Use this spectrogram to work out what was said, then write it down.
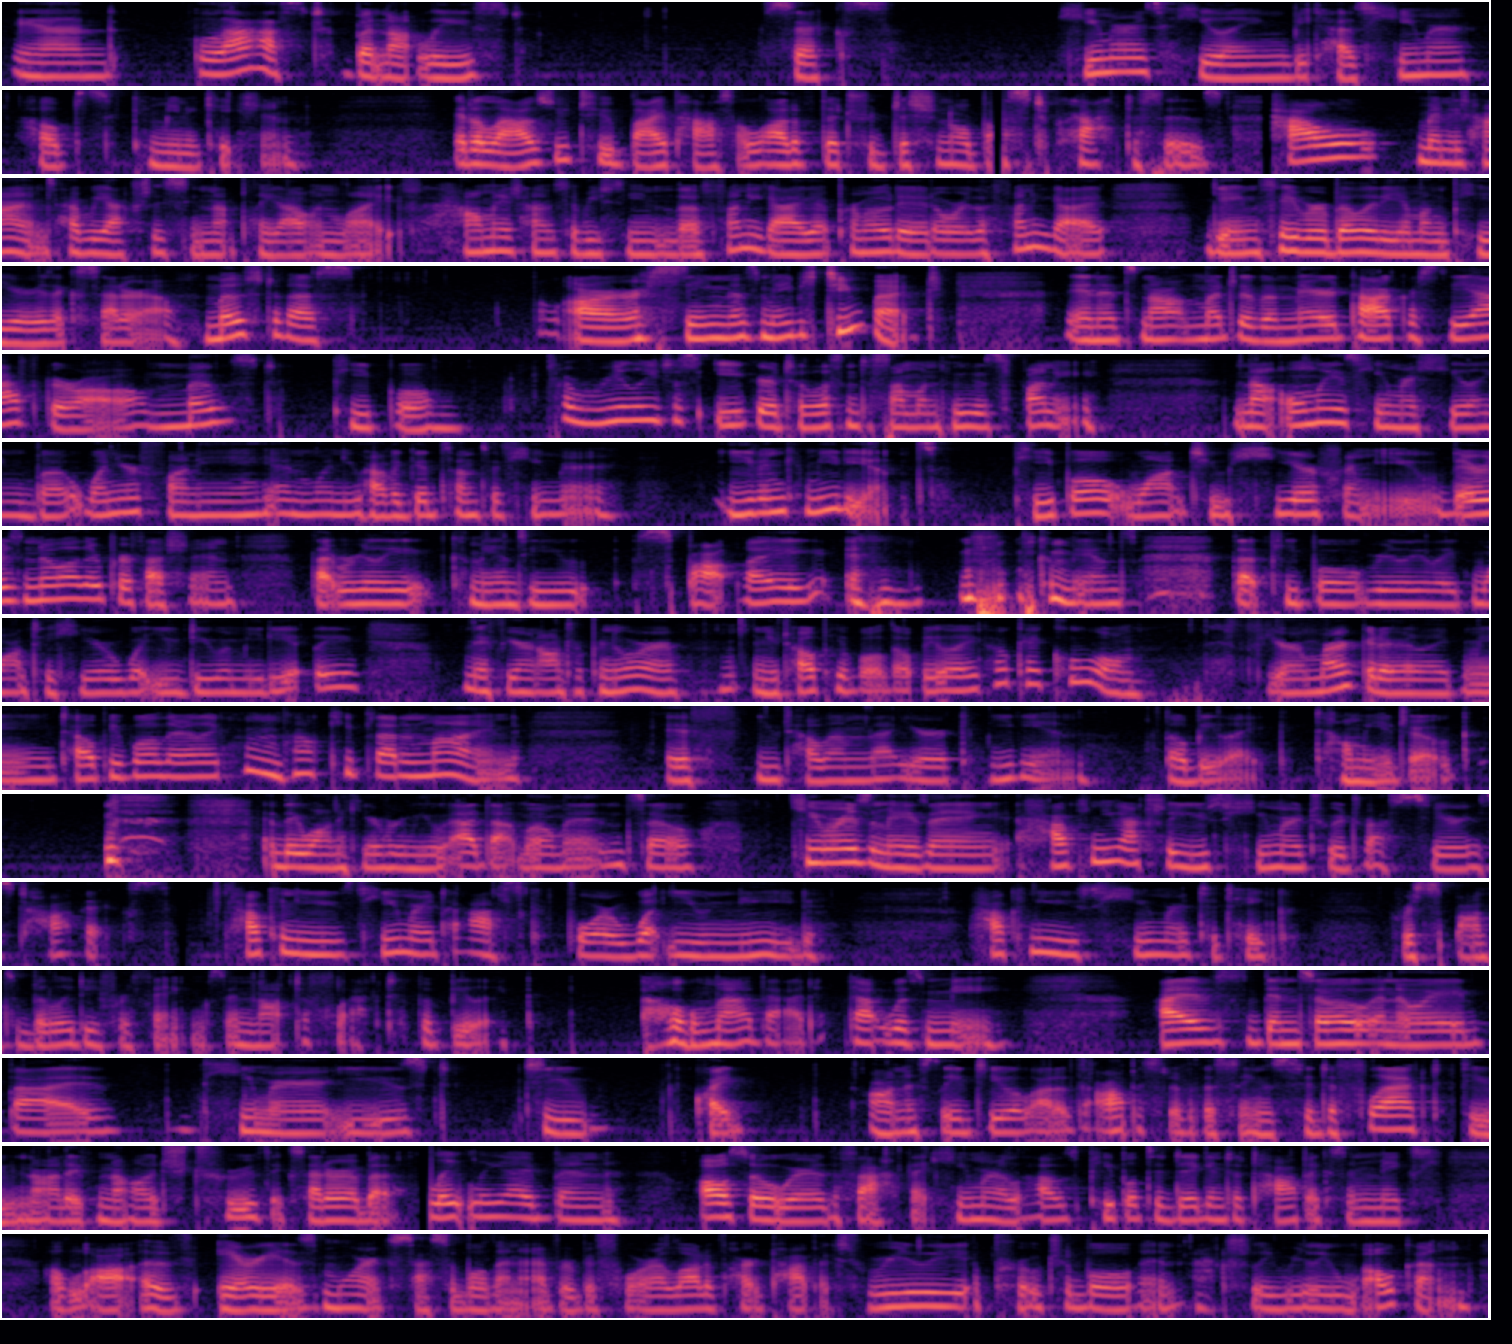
And last but not least, six, humor is healing because humor helps communication. It allows you to bypass a lot of the traditional best practices. How many times have we actually seen that played out in life? How many times have you seen the funny guy get promoted or the funny guy gain favorability among peers, etc.? Most of us are seeing this maybe too much. And it's not much of a meritocracy after all. Most people are really just eager to listen to someone who is funny not only is humor healing, but when you're funny and when you have a good sense of humor, even comedians, people want to hear from you. There is no other profession that really commands you spotlight and commands that people really like want to hear what you do immediately. If you're an entrepreneur and you tell people, they'll be like, okay, cool. If you're a marketer like me, tell people, they're like, hmm, I'll keep that in mind. If you tell them that you're a comedian, they'll be like, tell me a joke. and they want to hear from you at that moment. So, humor is amazing. How can you actually use humor to address serious topics? How can you use humor to ask for what you need? How can you use humor to take responsibility for things and not deflect, but be like, oh, my bad, that was me. I've been so annoyed by humor used to quite honestly do a lot of the opposite of those things to deflect, to not acknowledge truth, etc. But lately I've been also aware of the fact that humor allows people to dig into topics and makes a lot of areas more accessible than ever before. A lot of hard topics really approachable and actually really welcome.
